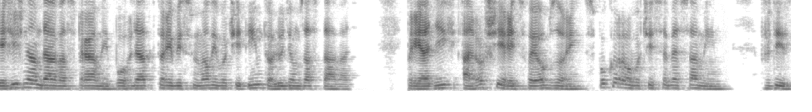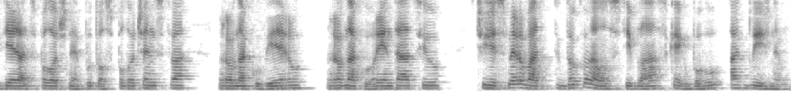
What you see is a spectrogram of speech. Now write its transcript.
Ježiš nám dáva správny pohľad, ktorý by sme mali voči týmto ľuďom zastávať prijať ich a rozšíriť svoje obzory s pokorou voči sebe samým, vždy zdieľať spoločné puto spoločenstva, rovnakú vieru, rovnakú orientáciu, čiže smerovať k dokonalosti v láske k Bohu a k blížnemu.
